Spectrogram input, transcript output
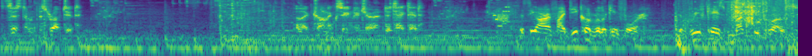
System disrupted. Electronic signature detected. That's the RFID code we're looking for. The briefcase must be close.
